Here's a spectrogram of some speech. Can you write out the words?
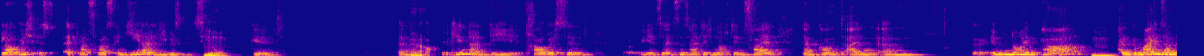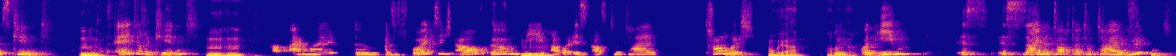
glaube ich, ist etwas, was in jeder Liebesbeziehung mhm. gilt äh, ja. auch mit Kindern, die traurig sind. Jetzt letztens hatte ich noch den Fall, dann kommt ein ähm, äh, im neuen Paar mhm. ein gemeinsames Kind. Mhm. Und das ältere Kind mhm. auf einmal, ähm, also freut sich auch irgendwie, mhm. aber ist auch total traurig. Oh ja. Oh, und ja. von ihm ist, ist seine Tochter total wütend.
